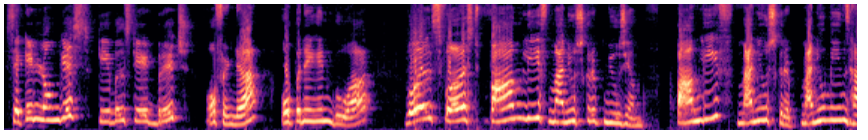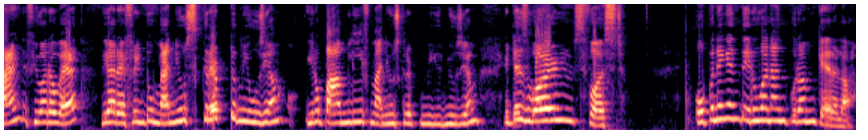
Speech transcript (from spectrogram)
Second longest cable stayed bridge of India opening in Goa, world's first palm leaf manuscript museum. Palm leaf manuscript. Manu means hand, if you are aware. We are referring to manuscript museum, you know, palm leaf manuscript museum. It is world's first. Opening in Tiruvananthapuram, Kerala.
